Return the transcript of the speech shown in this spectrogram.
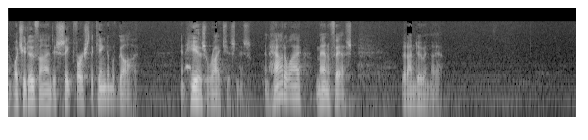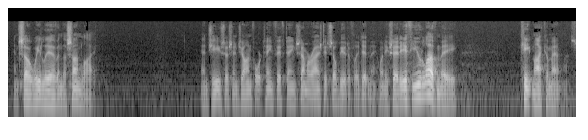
And what you do find is seek first the kingdom of God and His righteousness. And how do I manifest that I'm doing that? And so we live in the sunlight and Jesus in John 14, 15 summarized it so beautifully, didn't he? When he said, If you love me, keep my commandments.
